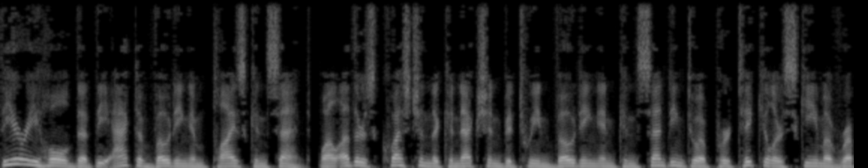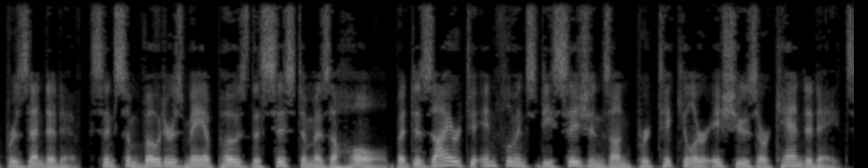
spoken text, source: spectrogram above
Theory hold that the act of voting implies consent, while others question the connection between voting and consenting to a particular scheme of representative, since some voters may oppose the system as a whole but desire to influence decisions on particular issues or candidates.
